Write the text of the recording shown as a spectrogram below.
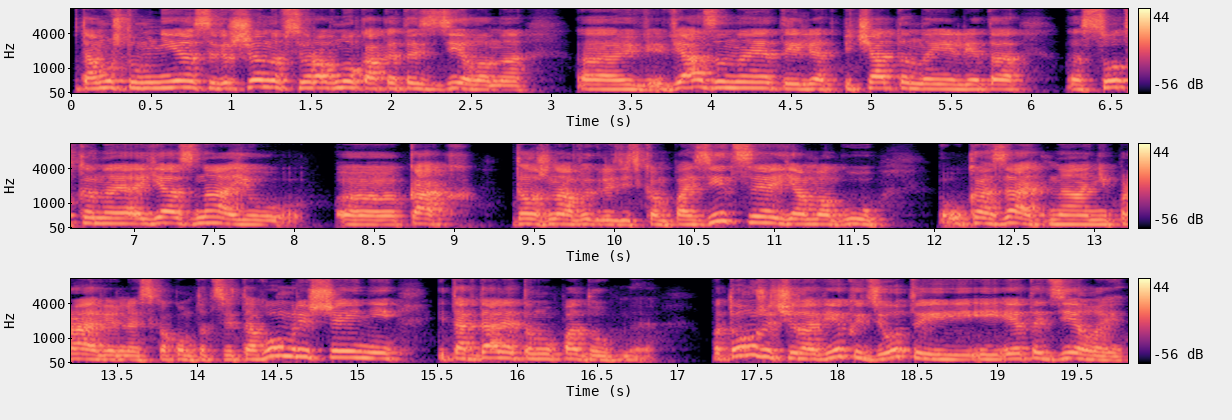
Потому что мне совершенно все равно, как это сделано. Вязано это или отпечатано, или это сотканное. Я знаю как должна выглядеть композиция, я могу указать на неправильность в каком-то цветовом решении и так далее и тому подобное. Потом уже человек идет и, и это делает.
